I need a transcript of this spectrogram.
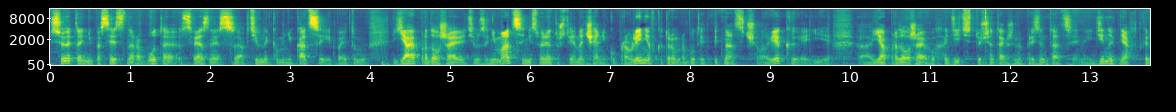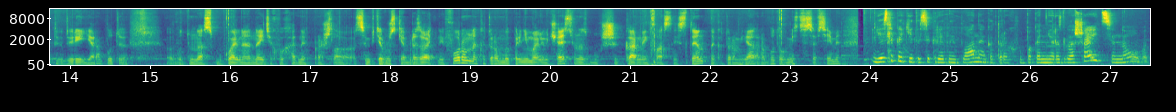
Все это непосредственно работа, связанная с активной коммуникацией, поэтому я продолжаю этим заниматься, несмотря на то, что я начальник управления, в котором работает 15 человек, и э, я продолжаю выходить точно так же на презентации на единых днях открытых дверей. Я работаю, вот у нас буквально на этих выходных прошла Санкт-Петербургский образовательный форум, на котором мы принимали участие. У нас был шикарный классный стенд, на котором я работал вместе со всеми. Есть ли какие-то секретные планы, о которых вы пока не разглашаете, но вот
